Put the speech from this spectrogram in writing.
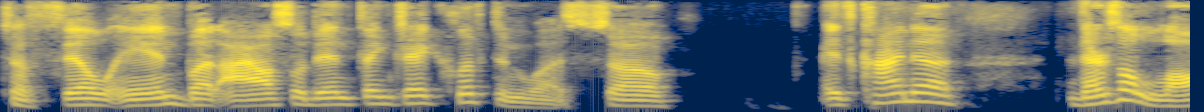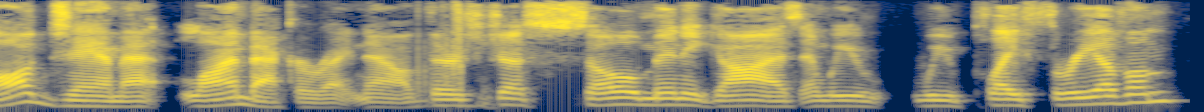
to fill in, but I also didn't think Jake Clifton was. So it's kind of there's a log jam at linebacker right now. There's just so many guys, and we we play three of them,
